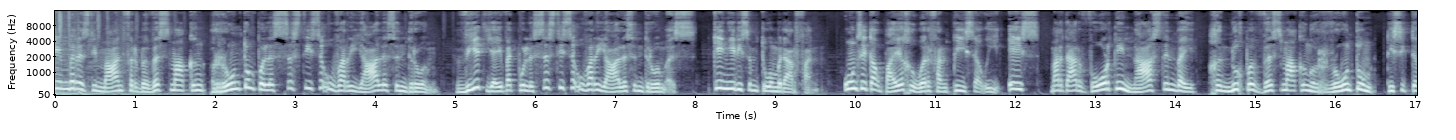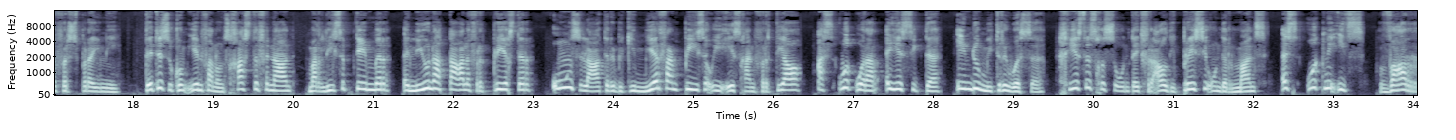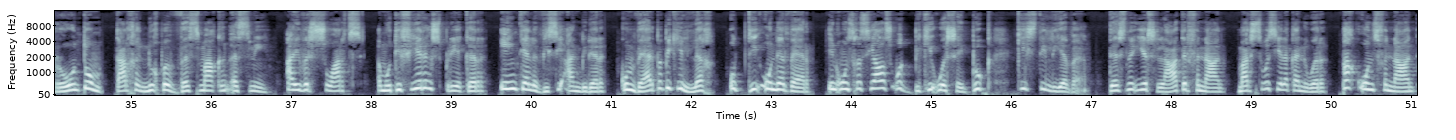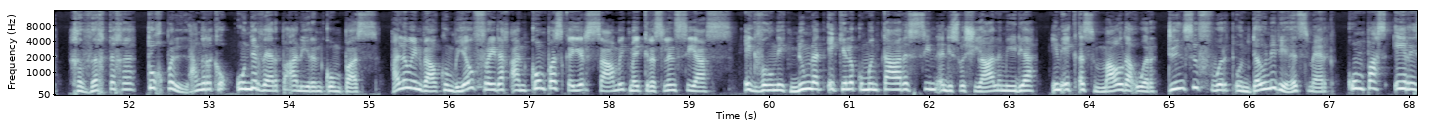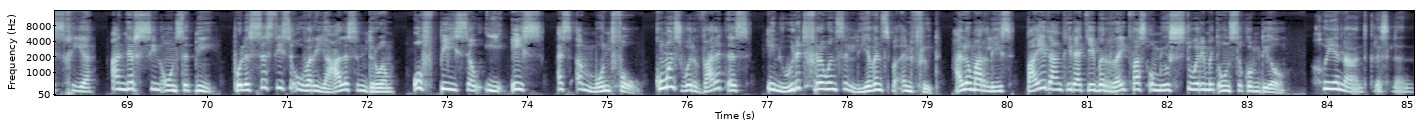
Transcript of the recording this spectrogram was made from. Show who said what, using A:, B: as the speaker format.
A: September is die maand vir bewusmaking rondom polisistiese ovariale sindroom. Weet jy wat polisistiese ovariale sindroom is? Ken jy die simptome daarvan? Ons het al baie gehoor van PCOS, maar daar word nie naaste by genoeg bewusmaking rondom die siekte versprei nie. Dit is hoekom een van ons gaste vanaand, Marlie September, 'n neonatale verpleegster, ons later 'n bietjie meer van PCOS gaan vertel as ook oor haar eie siekte endometriose. Geestesgesondheid, veral depressie onder mans, is ook nie iets waar rondom daar genoeg bewusmaking is nie. Iwer Swarts, 'n motiveringsspreker en televisieaanbieder, kom werp 'n bietjie lig op die onderwerp en ons gesels ook bietjie oor sy boek Kies die lewe. Dis nou eers later vanaand, maar soos julle kan hoor, pak ons vanaand gewigtige, tog belangrike onderwerpe aan hier in Kompas. Hallo en welkom by jou Vrydag aan Kompas kuier saam met my Christlyn Cias. Ek wil net noem dat ek julle kommentare sien in die sosiale media en ek is mal daaroor. Doen so voort, onthou net die hitsmerk Kompas RSG, anders sien ons dit nie. Polisistiese ovariale sindroom of PCOS is 'n mondvol. Kom ons hoor wat dit is en hoe dit vrouens se lewens beïnvloed. Hallo Marlies, baie dankie dat jy bereid was om jou storie met ons te kom deel.
B: Goeienaand, Christlyn.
